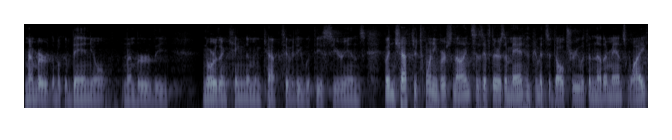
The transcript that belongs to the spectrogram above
Remember the book of Daniel? Remember the northern kingdom in captivity with the Assyrians. But in chapter 20, verse 9 says, If there is a man who commits adultery with another man's wife,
